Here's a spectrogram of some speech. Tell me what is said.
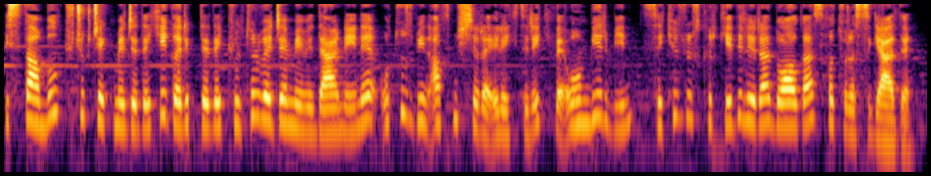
İstanbul Küçükçekmece'deki Garipdede Kültür ve Cemevi Derneği'ne 30.060 lira elektrik ve 11.847 lira doğalgaz faturası geldi.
